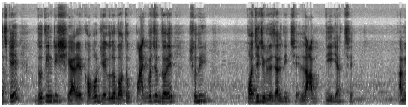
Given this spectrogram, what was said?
আজকে দু তিনটি শেয়ারের খবর, যেগুলো গত পাঁচ বছর ধরে শুধুই পজিটিভ রেজাল্ট দিচ্ছে, লাভ দিয়ে যাচ্ছে। আমি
